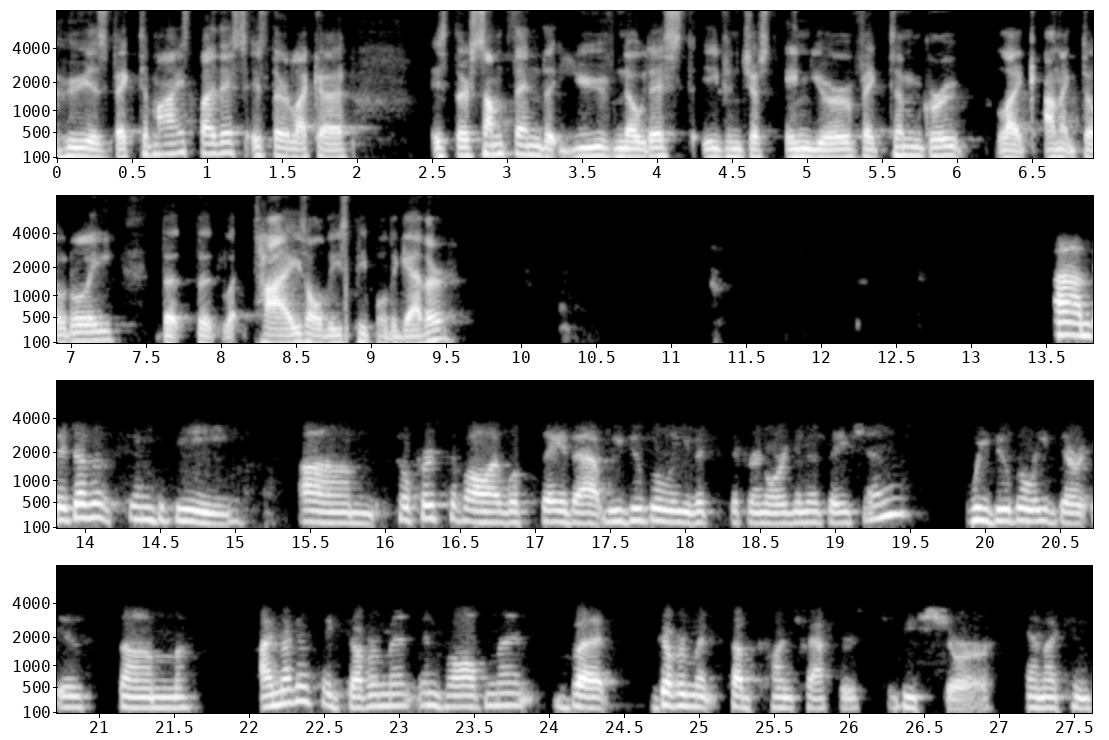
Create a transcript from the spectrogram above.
who is victimized by this? Is there like a is there something that you've noticed even just in your victim group like anecdotally that that like, ties all these people together? Um, there doesn't seem to be um, so first of all, I will say that we do believe it's different organizations. We do believe there is some, I'm not going to say government involvement, but government subcontractors to be sure. And I can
